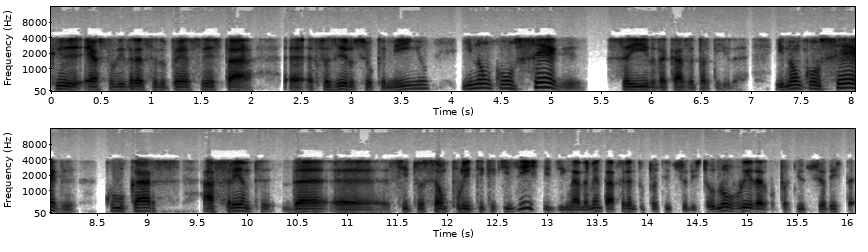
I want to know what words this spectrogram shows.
que esta liderança do PSD está uh, a fazer o seu caminho e não consegue sair da casa partida e não consegue colocar-se à frente da uh, situação política que existe, e designadamente à frente do Partido Socialista. O novo líder do Partido Socialista,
